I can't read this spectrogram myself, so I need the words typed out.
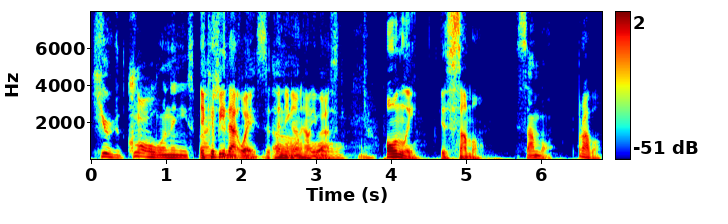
Here you go, and then you splash could be that way, face? depending on how you Oh, ask. Only is samo. Samo. Bravo.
